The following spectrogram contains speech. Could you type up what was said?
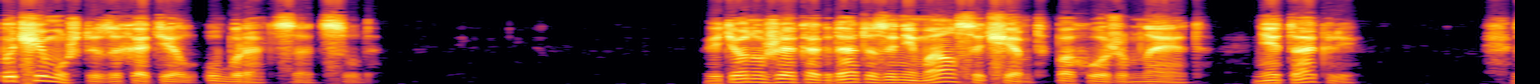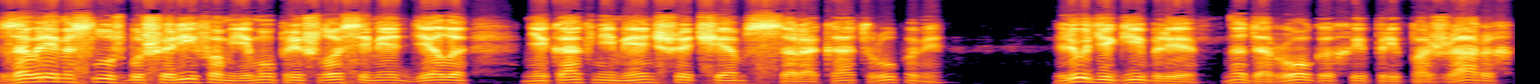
Почему ж ты захотел убраться отсюда? Ведь он уже когда-то занимался чем-то похожим на это, не так ли? За время службы шерифом ему пришлось иметь дело никак не меньше, чем с сорока трупами. Люди гибли на дорогах и при пожарах,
